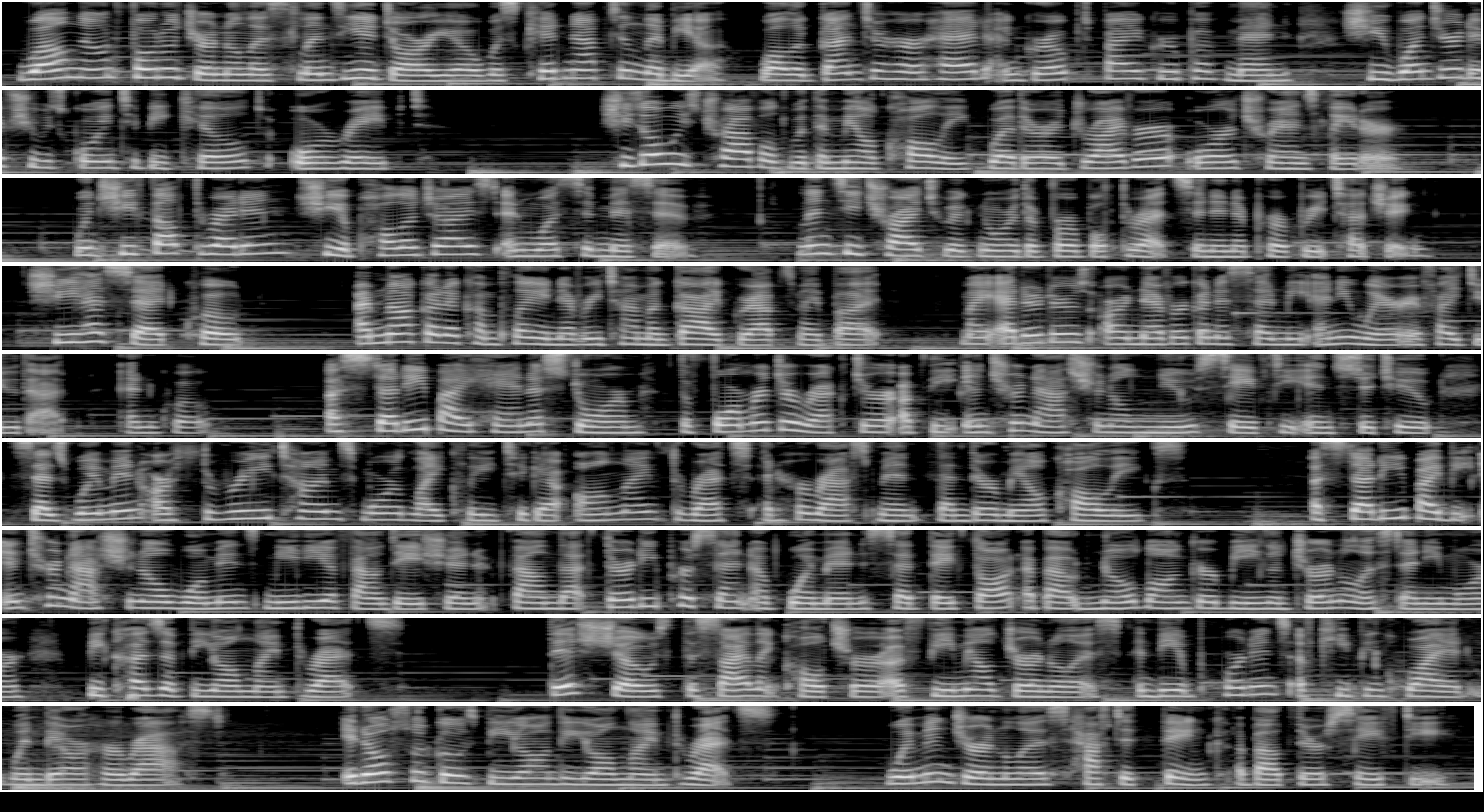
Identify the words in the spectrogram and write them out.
Well known photojournalist Lynsey Addario was kidnapped in Libya. While a gun to her head and groped by a group of men, she wondered if she was going to be killed or raped. She's always traveled with a male colleague, whether a driver or a translator. When she felt threatened, she apologized and was submissive. Lindsay tried to ignore the verbal threats and inappropriate touching. She has said, quote, I'm not going to complain every time a guy grabs my butt. My editors are never going to send me anywhere if I do that. End quote. A study by Hannah Storm, the former director of the International News Safety Institute, says women are three times more likely to get online threats and harassment than their male colleagues. A study by the International Women's Media Foundation found that 30% of women said they thought about no longer being a journalist anymore because of the online threats. This shows the silent culture of female journalists and the importance of keeping quiet when they are harassed. It also goes beyond the online threats. Women journalists have to think about their safety.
